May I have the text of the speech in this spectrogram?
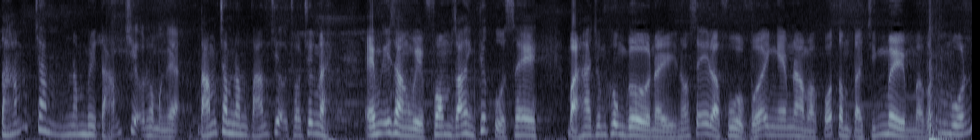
858 triệu thôi mọi người ạ. 858 triệu cho chiếc này. Em nghĩ rằng về form giá hình thức của xe bản 2.0G này nó sẽ là phù hợp với anh em nào mà có tầm tài chính mềm mà vẫn muốn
